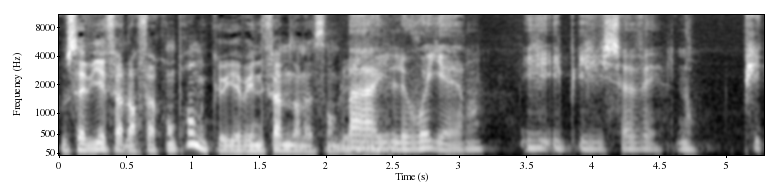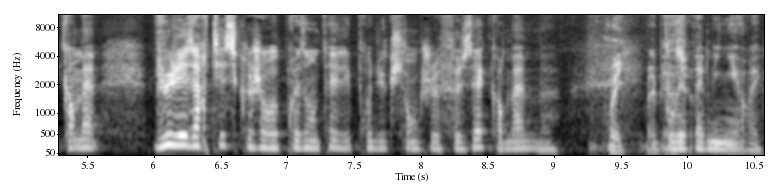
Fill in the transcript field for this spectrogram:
Vous saviez faire, leur faire comprendre qu'il y avait une femme dans l'assemblée Bah, ils le voyaient. Hein. Ils, ils- ils savaient, non. Puis quand même, vu les artistes que je représentais, les productions que je faisais, quand même, Oui, bah, ils ne pouvaient sûr. pas m'ignorer.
